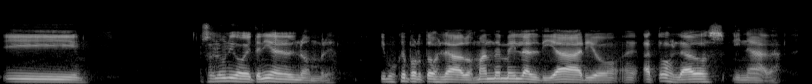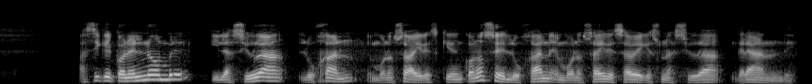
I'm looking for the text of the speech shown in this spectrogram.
y yo lo único que tenía era el nombre y busqué por todos lados, mandé mail al diario, eh, a todos lados y nada. Así que con el nombre y la ciudad, Luján, en Buenos Aires, quien conoce Luján en Buenos Aires sabe que es una ciudad grande.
